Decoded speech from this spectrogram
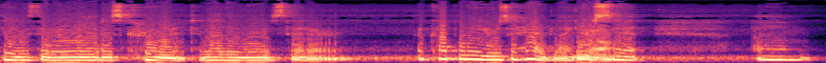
things that are not as current. In other words, that are couple of years ahead, like you said. Um,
